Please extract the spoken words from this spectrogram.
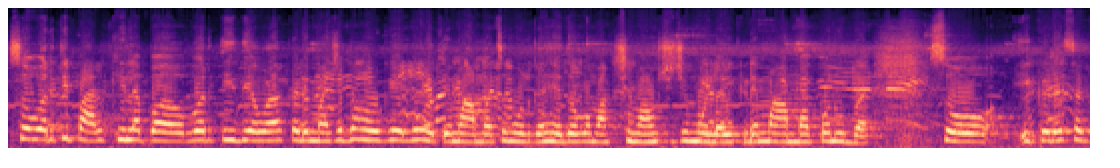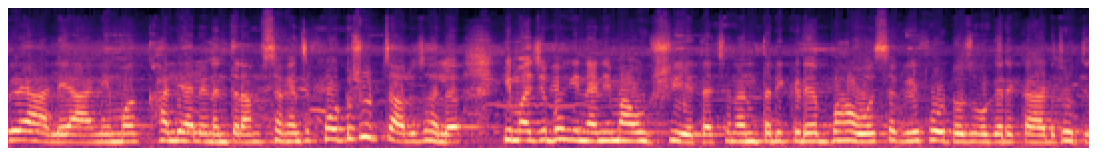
सो वरती पालखीला प- वरती देवळाकडे माझे भाऊ गेले होते मामाचा मुलगा. हे दोघं मागच्या मावशीची मुलं इकडे मामा पण उभा आहे. सो इकडे सगळे आले आणि मग खाली आल्यानंतर आमचं सगळ्यांचं फोटोशूट चालू झालं ही माझी बहीण आणि मावशी आहे. त्याच्यानंतर इकडे भाऊ सगळे फोटोज वगैरे काढत होते.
